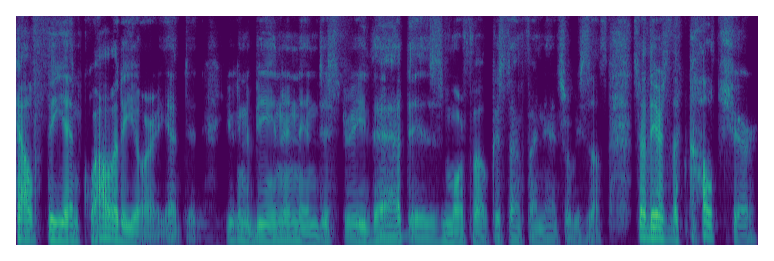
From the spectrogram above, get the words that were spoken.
healthy and quality oriented. You're going to be in an industry that is more focused on financial results. So there's the culture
